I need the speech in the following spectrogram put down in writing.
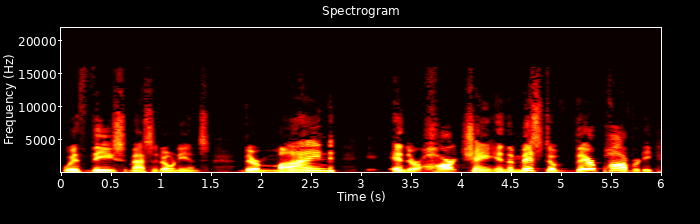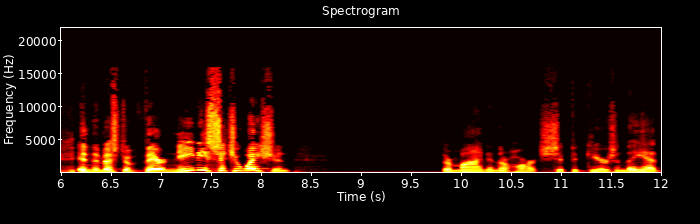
with these Macedonians. Their mind and their heart change in the midst of their poverty, in the midst of their needy situation, their mind and their heart shifted gears and they had,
